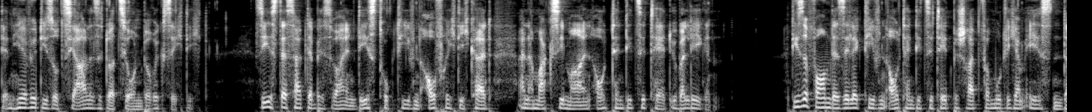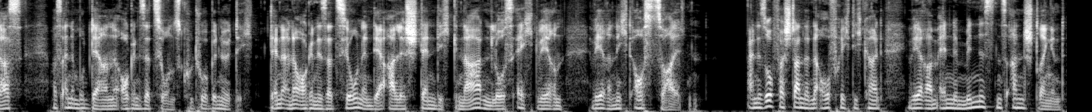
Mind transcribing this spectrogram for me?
denn hier wird die soziale Situation berücksichtigt. Sie ist deshalb der bisweilen destruktiven Aufrichtigkeit einer maximalen Authentizität überlegen. Diese Form der selektiven Authentizität beschreibt vermutlich am ehesten das, was eine moderne Organisationskultur benötigt. Denn eine Organisation, in der alle ständig gnadenlos echt wären, wäre nicht auszuhalten. Eine so verstandene Aufrichtigkeit wäre am Ende mindestens anstrengend,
